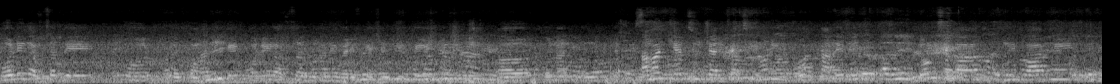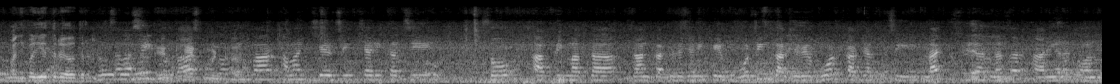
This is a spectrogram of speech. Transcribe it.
ਪੋਲਿੰਗ ਅਫਸਰ ਦੇ ਅਮਨ ਚੇਤ ਸਿੰਘ ਚੈਰੀਕਲ ਸੀ ਹੁਣੀ ਵੋਟ ਕਰ ਰਹੇ ਨੇ। ਲੋਕ ਸਭਾ ਉਮੀਦਵਾਰ ਨੇ ਹਾਂਜੀ ਭਾਜੀ ਇੱਧਰ ਉੱਧਰ ਲੋਕ ਸਭਾ ਸੀ ਉਮੀਦਵਾਰ ਅਮਨ ਚੇਤ ਸਿੰਘ ਚੈਰੀਕਲ ਸੀ। ਸੋ ਆਪਣੀ ਮਤ ਦਾ ਦਾਨ ਕਰਦੇ ਕਿ VOTING ਵੋਟ ਕਰਦੇ ਤੁਸੀਂ ਲਾਈਵ ਤਸਵੀਰਾਂ ਨਜ਼ਰ ਆ ਰਹੀਆਂ ਨੇ ਤੁਹਾਨੂੰ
